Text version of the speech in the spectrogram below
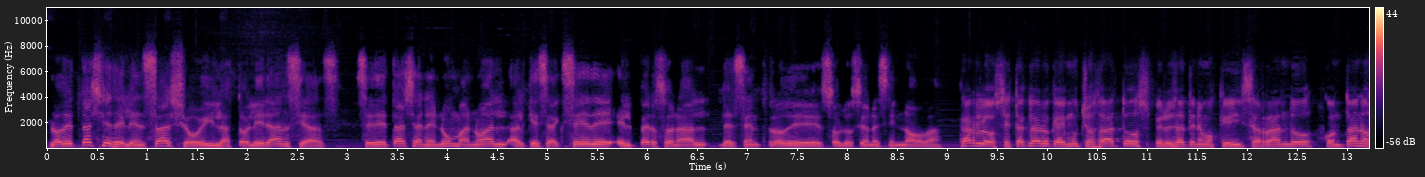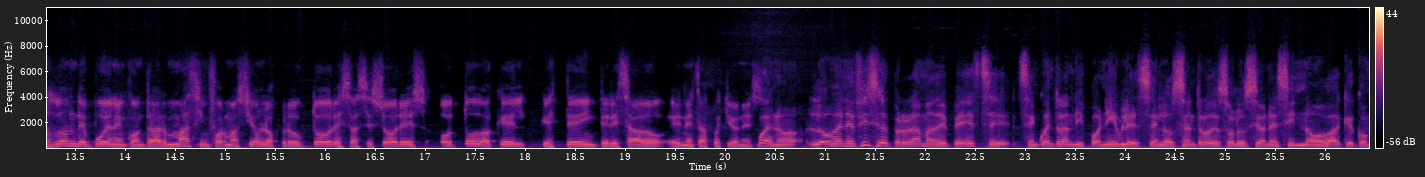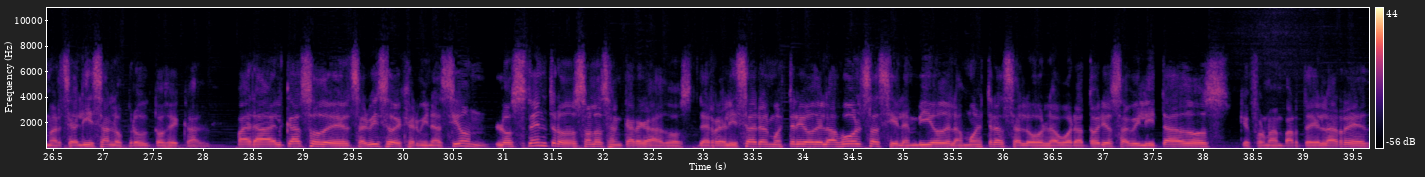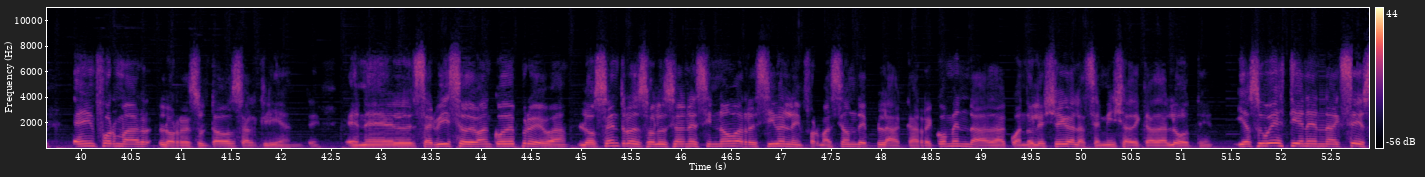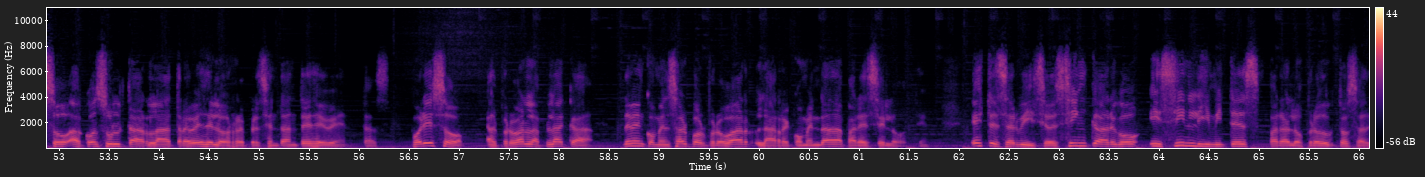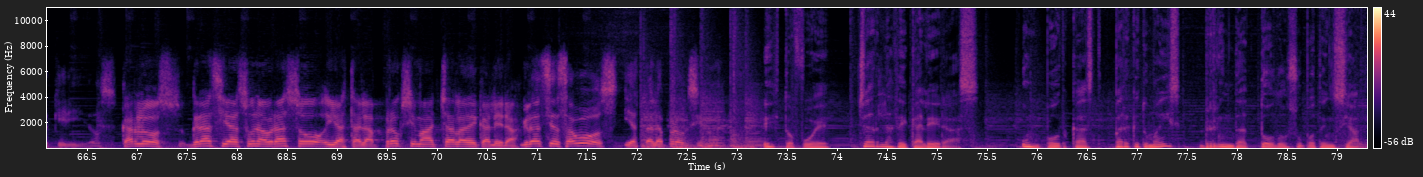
Los detalles del ensayo y las tolerancias se detallan en un manual al que se accede el personal del Centro de Soluciones Innova. Carlos, está claro que hay muchos datos, pero ya tenemos que ir cerrando. Contanos dónde pueden encontrar más información los productores, asesores o todo aquel que esté interesado en estas cuestiones. Bueno, los beneficios del programa DPS se encuentran disponibles en los Centros de Soluciones Innova que comercializan los productos de Cal. Para el caso del servicio de germinación, los centros son los encargados de realizar el muestreo de las bolsas y el envío de las muestras a los laboratorios habilitados que forman parte de la red e informar los resultados al cliente. En el servicio de banco de prueba, los centros de soluciones Innova reciben la información de placa recomendada cuando les llega la semilla de cada lote y a su vez tienen acceso a consultarla a través de los representantes de ventas. Por eso, al probar la placa, deben comenzar por probar la recomendada para ese lote. Este servicio es sin cargo y sin límites para los productos adquiridos. Carlos, gracias, un abrazo y hasta la próxima charla de Calera. Gracias a vos y hasta la próxima. Esto fue Charlas de Caleras un podcast para que tu maíz rinda todo su potencial.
